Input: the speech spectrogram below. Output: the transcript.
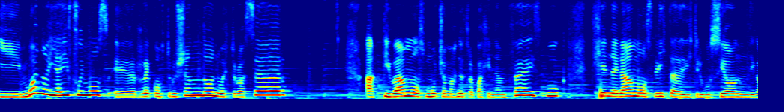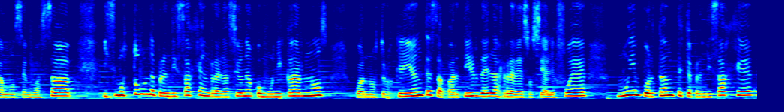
Y bueno, y ahí fuimos eh, reconstruyendo nuestro hacer, activamos mucho más nuestra página en Facebook, generamos lista de distribución, digamos, en WhatsApp, hicimos todo un aprendizaje en relación a comunicarnos con nuestros clientes a partir de las redes sociales. Fue muy importante este aprendizaje,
